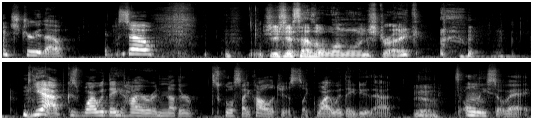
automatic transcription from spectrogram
It's true, though. So, she just has a one woman strike. yeah, because why would they hire another school psychologist? Like, why would they do that? yeah. It's only so Sauvé.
